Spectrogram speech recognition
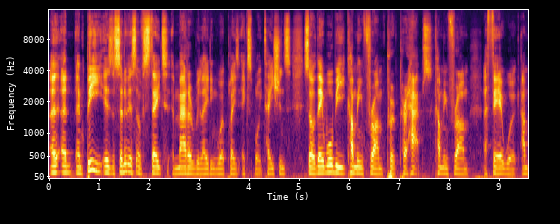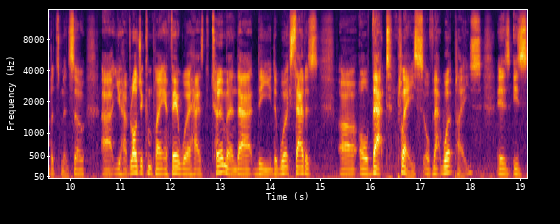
and, and, and B is the service of state matter relating workplace exploitations. So they will be coming from per, perhaps coming from a fair work ombudsman. So uh, you have logic complaint and fair work has determined that the, the work status uh, of that place of that workplace is is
